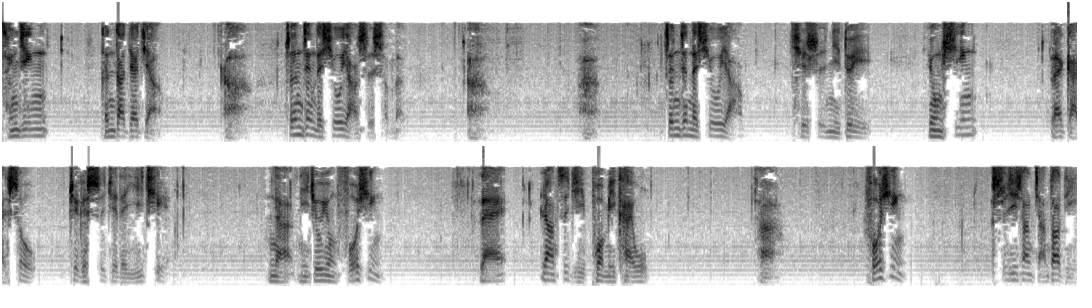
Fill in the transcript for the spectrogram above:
曾经跟大家讲啊。真正的修养是什么？啊啊！真正的修养，其实你对用心来感受这个世界的一切，那你就用佛性来让自己破迷开悟啊！佛性实际上讲到底，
